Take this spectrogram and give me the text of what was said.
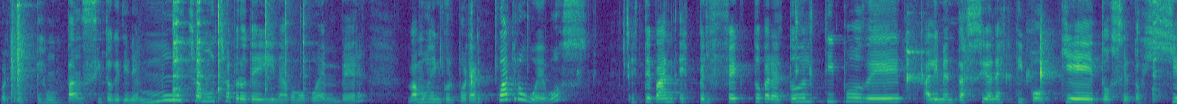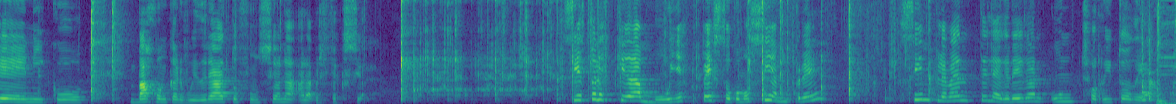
porque este es un pancito que tiene mucha, mucha proteína, como pueden ver. Vamos a incorporar cuatro huevos. Este pan es perfecto para todo el tipo de alimentaciones tipo keto, cetogénico, bajo en carbohidratos, funciona a la perfección. Si esto les queda muy espeso, como siempre, simplemente le agregan un chorrito de agua.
